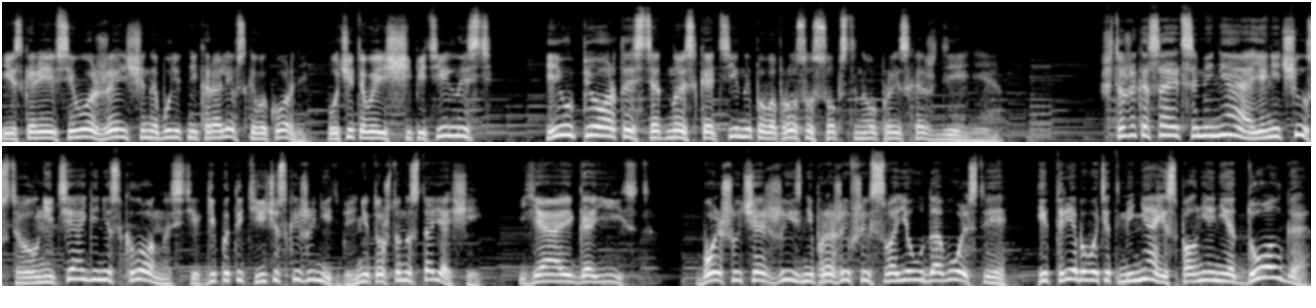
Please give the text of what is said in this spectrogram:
И, скорее всего, женщина будет не королевского корня, учитывая щепетильность и упертость одной скотины по вопросу собственного происхождения. Что же касается меня, я не чувствовал ни тяги, ни склонности к гипотетической женитьбе, не то что настоящей. Я эгоист, большую часть жизни проживший в свое удовольствие – и требовать от меня исполнения долга,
